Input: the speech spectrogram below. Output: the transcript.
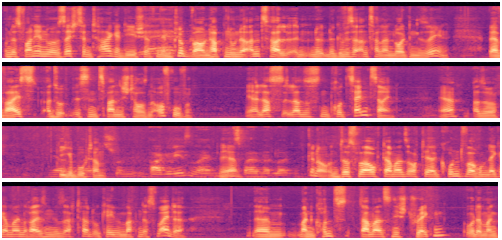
Und es waren ja nur 16 Tage, die ich ja, jetzt in dem Club war und habe nur eine, Anzahl, eine, eine, gewisse Anzahl an Leuten gesehen. Wer weiß, also es sind 20.000 Aufrufe. Ja, lass, lass es ein Prozent sein. Ja, also die gebucht haben. schon ein paar gewesen sein, ja. 200 Leuten. Genau, und das war auch damals auch der Grund, warum Neckermann Reisen gesagt hat, okay, wir machen das weiter. Ähm, man konnte es damals nicht tracken oder man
